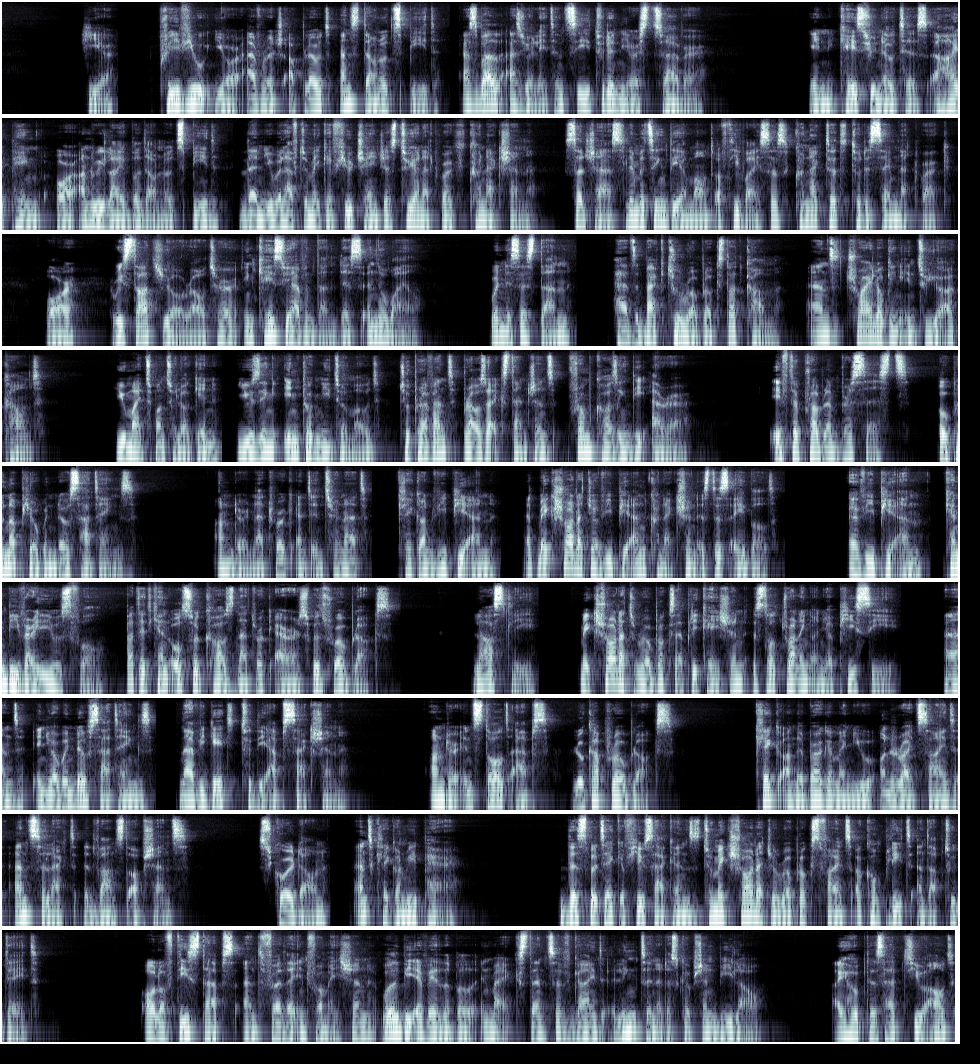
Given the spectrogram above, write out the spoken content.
Here, preview your average upload and download speed as well as your latency to the nearest server. In case you notice a high ping or unreliable download speed, then you will have to make a few changes to your network connection, such as limiting the amount of devices connected to the same network, or restart your router in case you haven't done this in a while. When this is done, head back to roblox.com and try logging into your account you might want to log in using incognito mode to prevent browser extensions from causing the error. If the problem persists, open up your Windows settings. Under Network and Internet, click on VPN and make sure that your VPN connection is disabled. A VPN can be very useful, but it can also cause network errors with Roblox. Lastly, make sure that the Roblox application is not running on your PC, and in your Windows settings, Navigate to the Apps section. Under Installed Apps, look up Roblox. Click on the burger menu on the right side and select Advanced Options. Scroll down and click on Repair. This will take a few seconds to make sure that your Roblox files are complete and up to date. All of these steps and further information will be available in my extensive guide linked in the description below. I hope this helped you out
